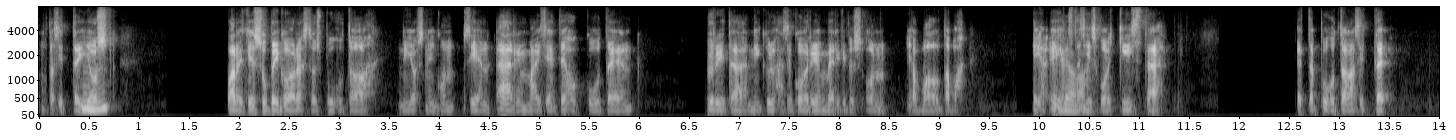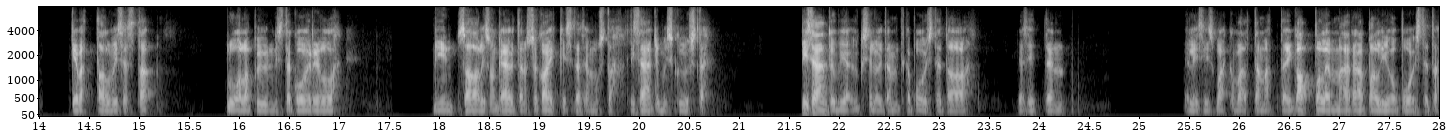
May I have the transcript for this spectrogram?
mutta sitten mm-hmm. jos varsinkin supikoirasta jos puhutaan, niin jos niin kuin siihen äärimmäiseen tehokkuuteen pyritään, niin kyllähän se koirien merkitys on ihan valtava. Eihän, eihän sitä siis voi kiistää. Että puhutaan sitten kevät-talvisesta luolapyynnistä koirilla, niin saalis on käytännössä kaikki sitä semmoista lisääntymiskyvystä lisääntyviä yksilöitä, mitkä poistetaan. Ja sitten, eli siis vaikka välttämättä ei kappaleen määrää paljon poisteta,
